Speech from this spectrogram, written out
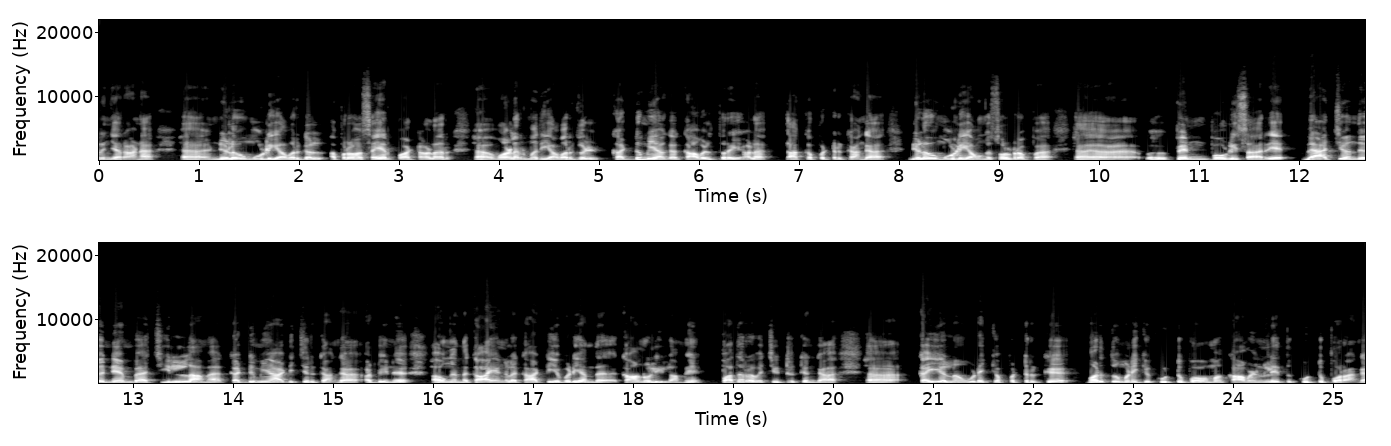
வழக்கறிஞரான நிலவுமூலி நிலவு மொழி அவர்கள் அப்புறம் செயற்பாட்டாளர் வளர்மதி அவர்கள் கடுமையாக காவல்துறையால் தாக்கப்பட்டிருக்காங்க. நிலவு மொழி அவங்க சொல்கிறப்ப பெண் போலீஸாரே பேட்ச் வந்து நேம் பேட்ச் இல்லாமல் கடுமையாக அடிச்சிருக்காங்க அப்படின்னு அவங்க அந்த காயங்களை காட்டியபடி அந்த காணொளி எல்லாமே பதற வச்சிட்டு இருக்குங்க கையெல்லாம் உடைக்கப்பட்டிருக்கு. மருத்துவமனைக்கு கூட்டு போகாம காவல் நிலையத்துக்கு கூட்டு போறாங்க.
